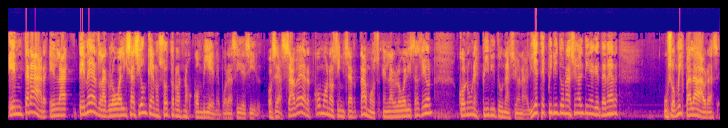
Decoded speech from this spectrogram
entrar en la, tener la globalización que a nosotros nos conviene, por así decir. O sea, saber cómo nos insertamos en la globalización con un espíritu nacional. Y este espíritu nacional tiene que tener, uso mis palabras,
